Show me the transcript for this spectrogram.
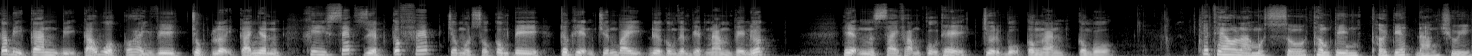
Các bị can bị cáo buộc có hành vi trục lợi cá nhân khi xét duyệt cấp phép cho một số công ty thực hiện chuyến bay đưa công dân Việt Nam về nước. Hiện sai phạm cụ thể chưa được Bộ Công an công bố. Tiếp theo là một số thông tin thời tiết đáng chú ý.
